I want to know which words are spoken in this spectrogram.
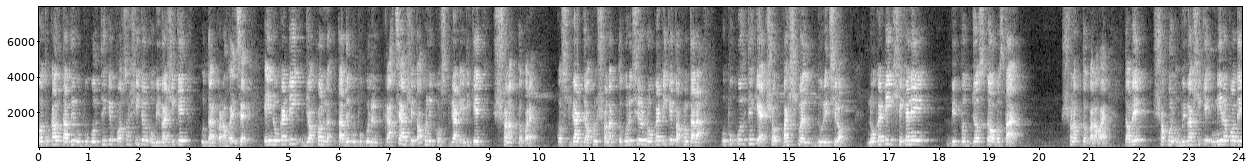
গতকাল তাদের উপকূল থেকে পঁচাশি জন অভিবাসীকে উদ্ধার করা হয়েছে। এই নৌকাটি যখন তাদের উপকূলের কাছে আসে, তখনই কোস্টগার্ড এটিকে শনাক্ত করে। কোস্টগার্ড যখন শনাক্ত করেছিল নৌকাটিকে, তখন তারা উপকূল থেকে একশো বাইশ মাইল দূরে ছিল। নৌকাটি সেখানে বিপর্যস্ত অবস্থায় শনাক্ত করা হয়। তবে সকল অভিবাসীকে নিরাপদে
